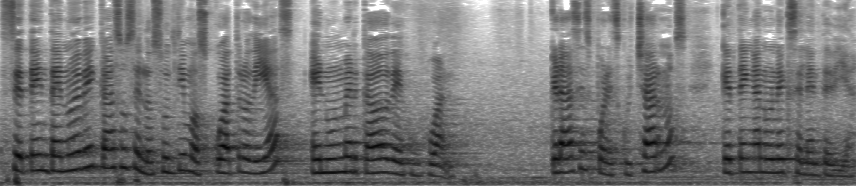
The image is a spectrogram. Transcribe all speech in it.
79 casos en los últimos cuatro días en un mercado de Wuhan. Gracias por escucharnos. Que tengan un excelente día.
